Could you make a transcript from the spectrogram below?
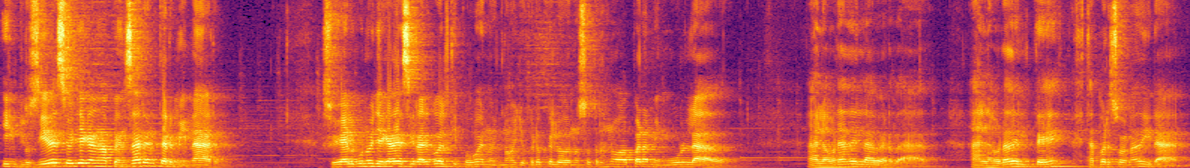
Inclusive si hoy llegan a pensar en terminar. Si hoy alguno llega a decir algo del tipo, bueno, no, yo creo que lo de nosotros no va para ningún lado a la hora de la verdad, a la hora del test, esta persona dirá,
